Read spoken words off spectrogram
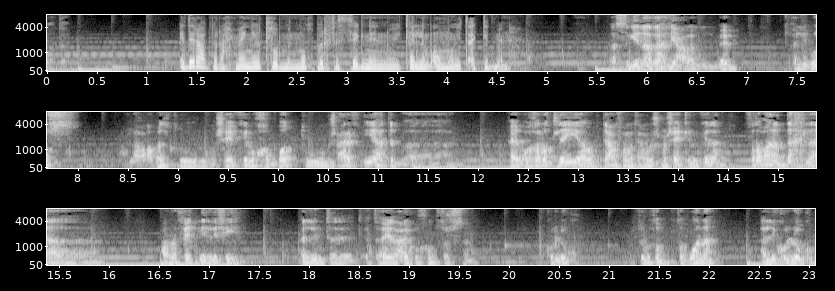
وقتها. قدر عبد الرحمن يطلب من مخبر في السجن إنه يكلم أمه ويتأكد منها. بس جينا دهلي على الباب. قال لي بص لو عملتوا مشاكل وخبطتوا ومش عارف إيه هتبقى هيبقى غلط ليا وبتاع فما تعملوش مشاكل وكده. فطبعا الدخلة عرفتني اللي فيه. قال لي انت اتقيد عليكم 15 سنة. كلكم. قلت له طب طب وأنا؟ قال لي كلكم.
